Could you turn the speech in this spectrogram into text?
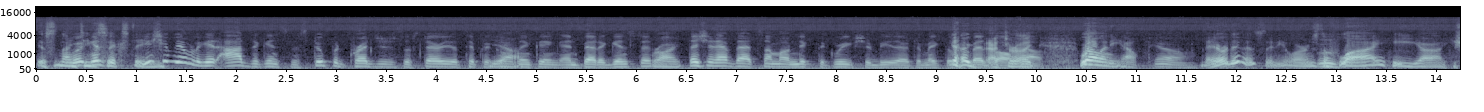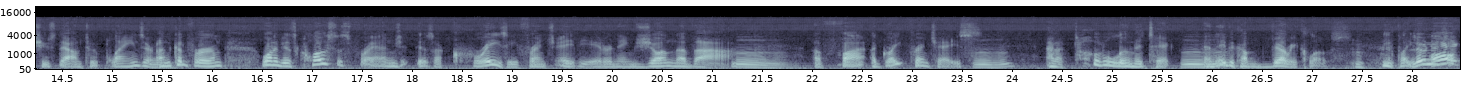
It's Well, against- 1916. You should be able to get odds against the stupid prejudice of stereotypical Yeah. thinking and bet against it. Right. They should have that somehow. Nick the Greek should be there to make those Yeah, bets that's all right. count. Well, anyhow, Yeah. there it is. And he learns to Mm. fly. He, uh, he shoots down two planes. They're Mm. unconfirmed. One of his closest friends is a crazy French aviator named Jean Navarre. Mm. a, fi- a great French ace hmm and a total lunatic, and they Mhm. become very close. He plays all Lunatics of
